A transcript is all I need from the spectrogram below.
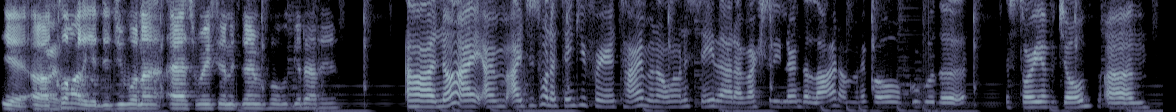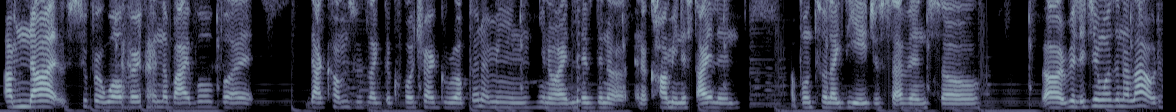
Yeah, uh, Claudia, did you want to ask Reese anything before we get out of here? Uh, no, I, I'm. I just want to thank you for your time, and I want to say that I've actually learned a lot. I'm gonna go Google the the story of Job. Um, I'm not super well versed in the Bible, but that comes with like the culture I grew up in. I mean, you know, I lived in a in a communist island up until like the age of seven, so uh, religion wasn't allowed.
